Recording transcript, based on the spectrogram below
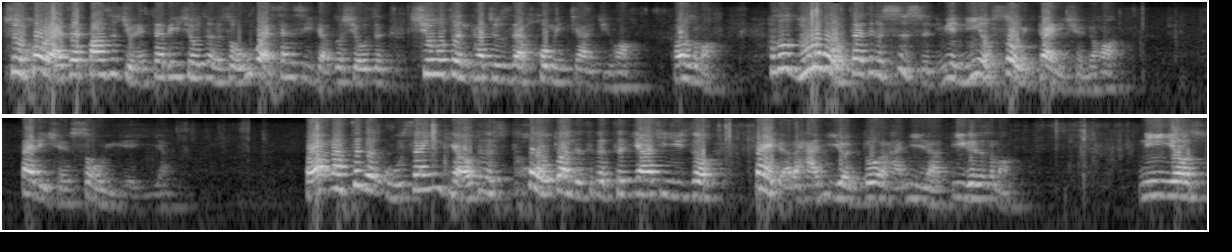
所以后来在八十九年再编修正的时候，五百三十一条都修正，修正它就是在后面加一句话，他说什么？他说如果在这个事实里面你有授予代理权的话，代理权授予也一样。好，那这个五三一条这个后段的这个增加进去之后，代表的含义有很多的含义啊。第一个是什么？你有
